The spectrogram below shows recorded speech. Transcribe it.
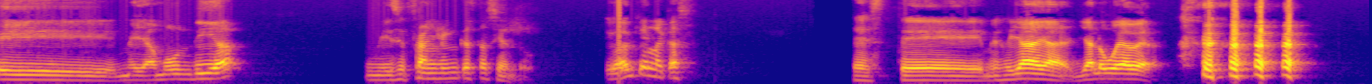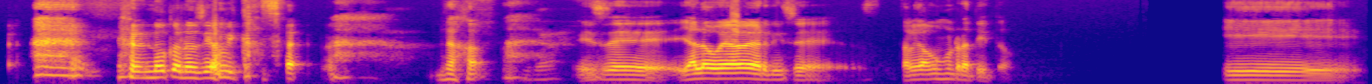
Y me llamó un día y me dice, Franklin, ¿qué está haciendo? Digo, aquí en la casa. Este, me dijo, ya, ya, ya lo voy a ver. Él no conocía mi casa. No. Dice, ya lo voy a ver, dice, salgamos un ratito. Y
